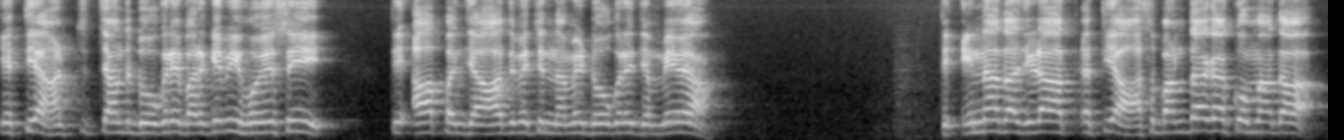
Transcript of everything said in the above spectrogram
ਕਿ ਧਿਆਨ ਚ- ਚੰਦ ਡੋਗਰੇ ਵਰਗੇ ਵੀ ਹੋਏ ਸੀ ਤੇ ਆ ਪੰਜਾਬ ਦੇ ਵਿੱਚ ਨਵੇਂ ਡੋਗਰੇ ਜੰਮੇ ਆ। ਤੇ ਇਹਨਾਂ ਦਾ ਜਿਹੜਾ ਇਤਿਹਾਸ ਬਣਦਾ ਹੈਗਾ ਕੌਮਾਂ ਦਾ,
